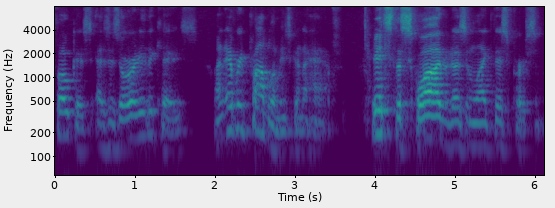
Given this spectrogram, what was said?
focus, as is already the case, on every problem he's going to have. It's the squad who doesn't like this person.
